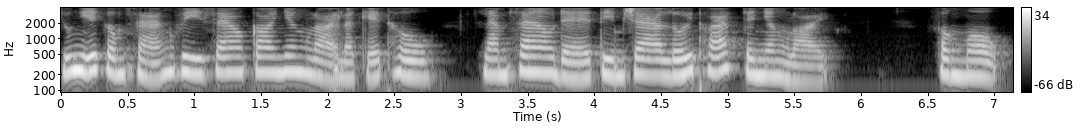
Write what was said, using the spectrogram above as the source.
Chủ nghĩa cộng sản vì sao coi nhân loại là kẻ thù? Làm sao để tìm ra lối thoát cho nhân loại? Phần 1.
